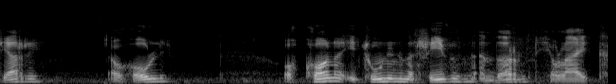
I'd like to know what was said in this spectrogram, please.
fjari, á hóli og kona í túninu með hrífu en vörn hjá læk.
